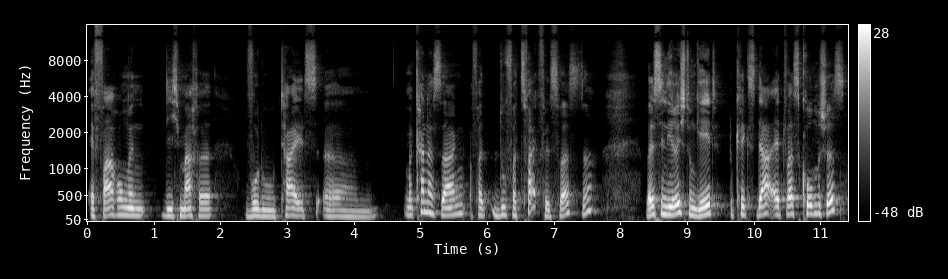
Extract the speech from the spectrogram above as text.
Erfahrungen, die ich mache, wo du teils ähm, man kann das sagen, du verzweifelst was, ne? weil es in die Richtung geht, du kriegst da etwas Komisches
